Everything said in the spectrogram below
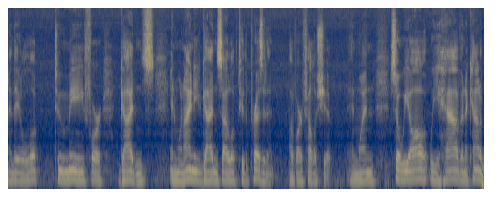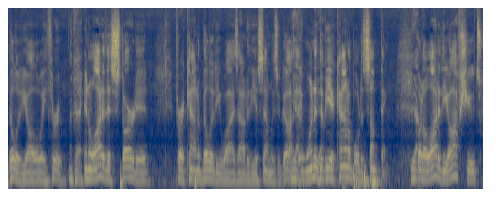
and they look to me for guidance. And when I need guidance, I look to the president of our fellowship. And when so we all we have an accountability all the way through. Okay. And a lot of this started for accountability wise out of the assemblies of God. Yeah, They wanted to be accountable to something. Yeah. But a lot of the offshoots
